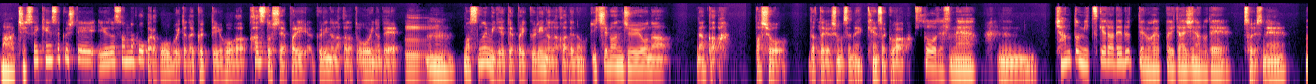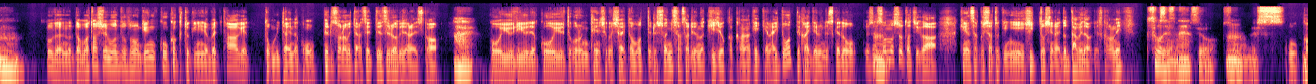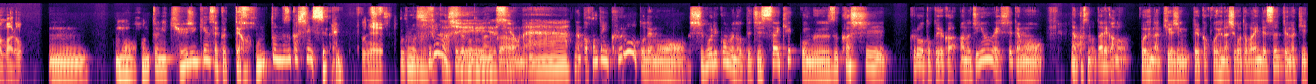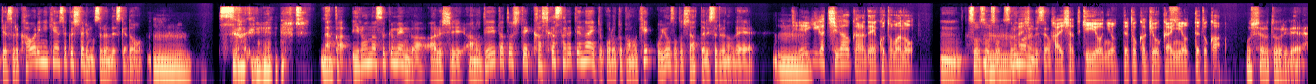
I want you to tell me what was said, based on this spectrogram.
まあ実際検索してユーザーさんの方からご応募いただくっていう方が数としてやっぱりグリーンの中だと多いので、う。うんん。まあその意味で言うとやっぱりグリーンの中での一番重要ななんか場所だったりはしますよね、検索は。そうですね。うん。ちゃんと見つけられるっていうのがやっぱり大事なので、そうですね。うん。そうだよね。だから私もその原稿書くときにやっぱりターゲットみたいな、こう、ペルソナみたいな設定するわけじゃないですか。はい。こういう理由でこういうところに転職したいと思ってる人に刺さるような記事を書かなきゃいけないと思って書いてるんですけど、要するにその人たちが検索したときにヒットしないとダメなわけですからね。そうですねそうなんで。すよ。うんそうなんです。こう頑張ろうん。もう本当に求人検索って本当難しいですよね。う。ね。僕も知れば難し知るほどいなんですよか、ね。なんか本当にクロートでも絞り込むのって実際結構難しい、クロートというか、あの事業運営してても、なんかその誰かのこういうふうな求人というかこういうふうな仕事がいいんですっていうのを聞いて、それ代わりに検索したりもするんですけど、うん。すごくね、なんかいろんな側面があるし、あのデータとして可視化されてないところとかも結構要素としてあったりするので、うん定義が違うからね、言葉の。うん、そうそうそうう、んそれもあるんですよ。会社と企業によってとか、業界によってとか。おっしゃる通りで。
